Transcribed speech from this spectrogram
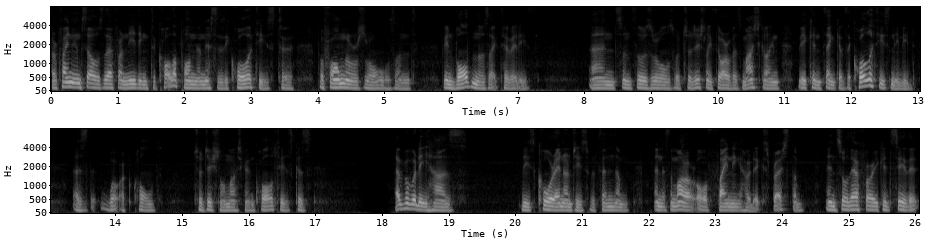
or finding themselves therefore needing to call upon the necessary qualities to perform those roles and be involved in those activities. And since those roles were traditionally thought of as masculine, we can think of the qualities needed as the, what are called traditional masculine qualities because everybody has these core energies within them and it's a matter of finding how to express them. And so therefore you could say that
